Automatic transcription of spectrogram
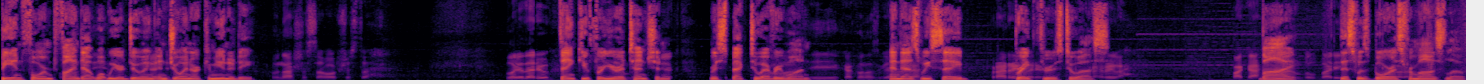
Be informed, find out what we are doing, and join our community. Thank you for your attention. Respect to everyone. And as we say, breakthroughs to us. Bye. This was Boris from Oslo.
